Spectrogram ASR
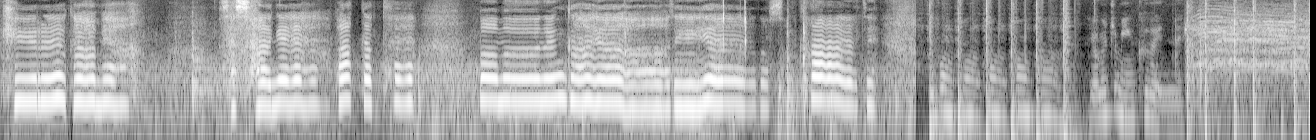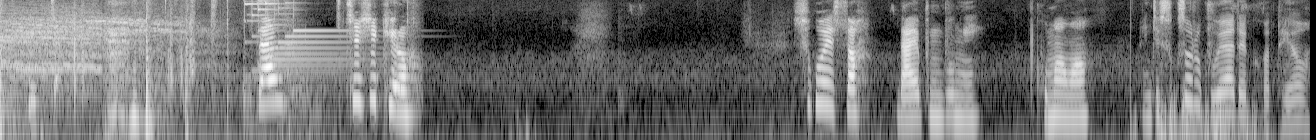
길을 가며 세상의 바깥에 머무는 거야. 어디에도 속하지. 쿵쿵쿵쿵쿵 여기 좀 잉크가 있네 짠! 70kg. 수고했어. 나의 붕붕이. 고마워. 이제 숙소를 구해야 될 것 같아요.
